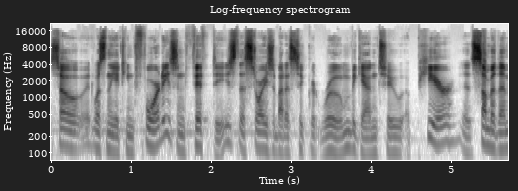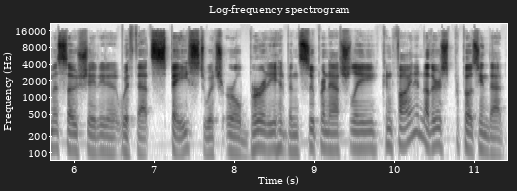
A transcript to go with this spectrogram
So it was in the 1840s and 50s the stories about a secret room began to appear, uh, some of them associated with that space to which Earl Beardy had been supernaturally confined, and others proposing that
